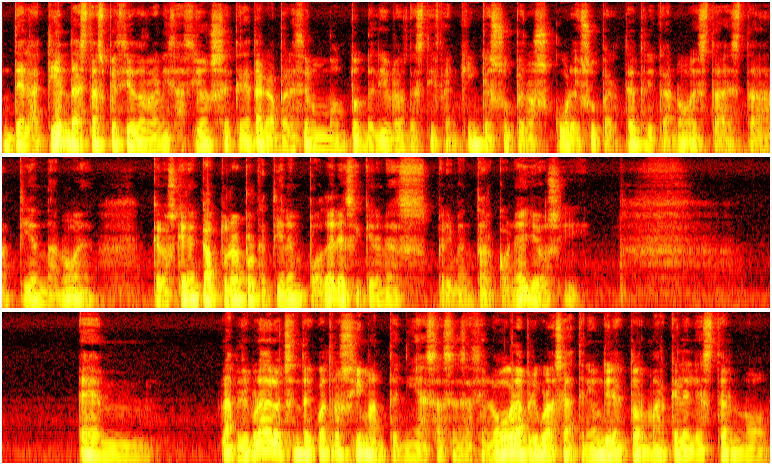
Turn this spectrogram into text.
de la tienda, esta especie de organización secreta que aparece en un montón de libros de Stephen King, que es súper oscura y súper tétrica, ¿no? Esta, esta tienda, ¿no? Eh, que los quieren capturar porque tienen poderes y quieren experimentar con ellos y... Em, la película del 84 sí mantenía esa sensación. Luego que la película, o sea, tenía un director, Mark L. Lester, no...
